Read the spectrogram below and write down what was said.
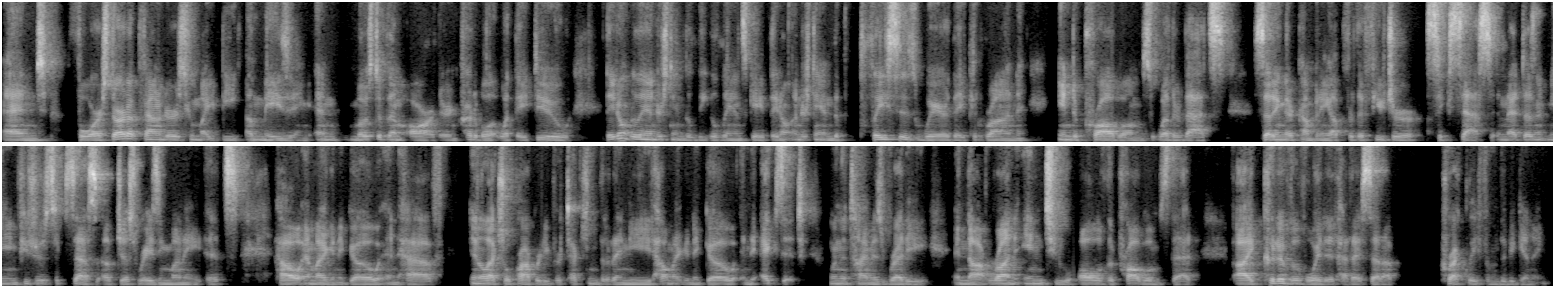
And for startup founders who might be amazing, and most of them are, they're incredible at what they do, they don't really understand the legal landscape. They don't understand the places where they could run into problems, whether that's setting their company up for the future success. And that doesn't mean future success of just raising money. It's how am I going to go and have intellectual property protection that I need? How am I going to go and exit when the time is ready and not run into all of the problems that I could have avoided had I set up correctly from the beginning?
